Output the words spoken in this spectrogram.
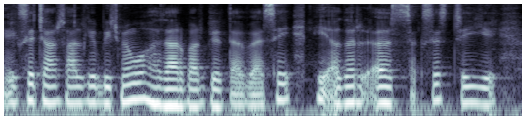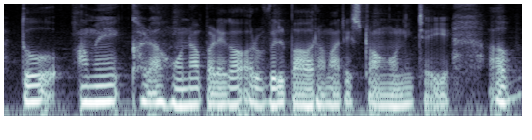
एक से चार साल के बीच में वो हज़ार बार गिरता है। वैसे ही अगर सक्सेस चाहिए तो हमें खड़ा होना पड़ेगा और विल पावर हमारी स्ट्रांग होनी चाहिए। अब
